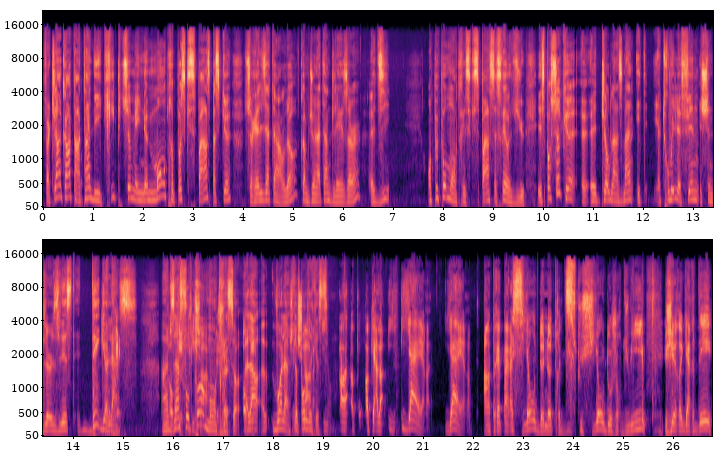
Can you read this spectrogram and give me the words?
Fait que là encore, t'entends des cris puis tout ça, mais il ne montre pas ce qui se passe parce que ce réalisateur-là, comme Jonathan Glazer, a dit on peut pas montrer ce qui se passe, ce serait odieux. Et c'est pour ça que euh, euh, Claude Lanzmann a trouvé le film Schindler's List dégueulasse. En disant, faut pas montrer ça. Alors, voilà, je te pose la question. Ah, OK, alors, hier, hier, en préparation de notre discussion d'aujourd'hui, j'ai regardé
